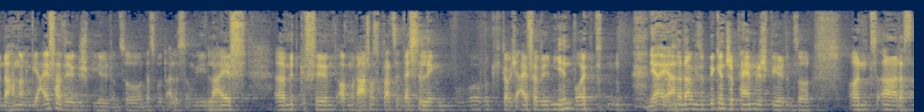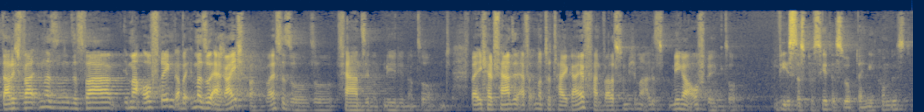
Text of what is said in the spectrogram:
Und da haben dann irgendwie Alphaville gespielt und so, und das wurde alles irgendwie live äh, mitgefilmt auf dem Rathausplatz in Wesseling, wo, wo wirklich, glaube ich, Alphaville nie hin wollten. Ja, Und ja. haben dann irgendwie so Big in Japan gespielt und so. Und äh, das, dadurch war immer so, das war immer aufregend, aber immer so erreichbar, weißt du, so, so Fernsehen und Medien und so. Und weil ich halt Fernsehen einfach immer total geil fand, war das für mich immer alles mega aufregend so. Wie ist das passiert, dass du überhaupt dahin gekommen bist?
